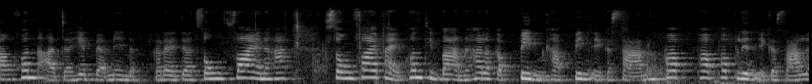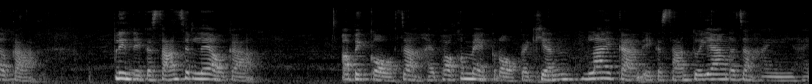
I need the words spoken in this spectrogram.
บางคนอาจจะเฮ็ดแบบนี้ก็ได้จะส่งไฟล์นะคะส่งไฟล์ไปให้คนที่บ้านนะคะ แล้วก็ปริ้นค่ะปริ้นเอกสารพอพอพอปริ้นเอกสารแล้วก็ปริ้นเอกสารเสร็จแล้วก็เอาไปกรอกจ้ะให้พ่อกับแม่กรอกก็เขียนรายการเอกสารตัวอย่างนะจ๊ะให้ให้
